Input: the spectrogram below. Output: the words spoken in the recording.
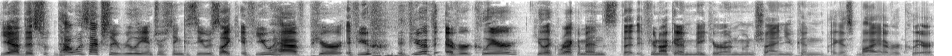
Yeah, this that was actually really interesting because he was like, if you have pure, if you if you have Everclear, he like recommends that if you're not going to make your own moonshine, you can I guess buy Everclear.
